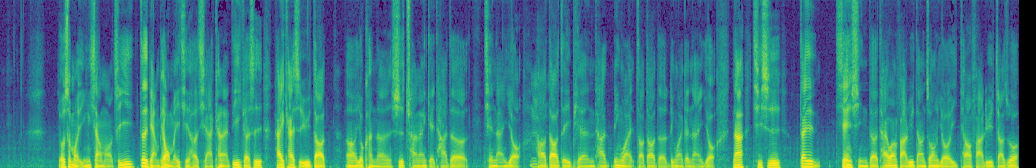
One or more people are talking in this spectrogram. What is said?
有什么影响吗？其实这两篇我们一起合起来看来，第一个是他一开始遇到，呃，有可能是传染给他的。前男友，然后到这一篇，她另外找到的另外一个男友。那其实，在现行的台湾法律当中，有一条法律叫做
